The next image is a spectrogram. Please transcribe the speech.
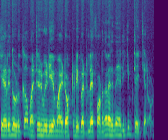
ഷെയർ ചെയ്ത് കൊടുക്കുക. മറ്റൊരു വീഡിയോയുമായി ഡോക്ടർ ഡി ബെറ്റർ ലൈഫ് ഉടനെ വരുന്നതായിരിക്കും. ടേക്ക് കെയർ ഓൺ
